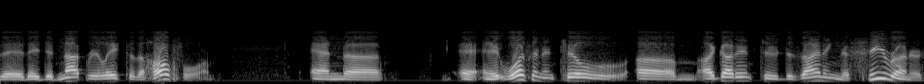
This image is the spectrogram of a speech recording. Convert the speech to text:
they, they did not relate to the hull form. And uh, and it wasn't until um, I got into designing the Searunner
